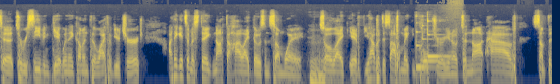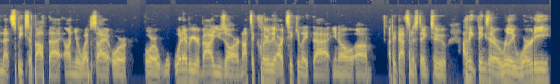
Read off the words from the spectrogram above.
to to receive and get when they come into the life of your church, I think it's a mistake not to highlight those in some way. Mm-hmm. So like if you have a disciple making culture, you know, to not have something that speaks about that on your website or or whatever your values are, not to clearly articulate that, you know, um, I think that's a mistake too. I think things that are really wordy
